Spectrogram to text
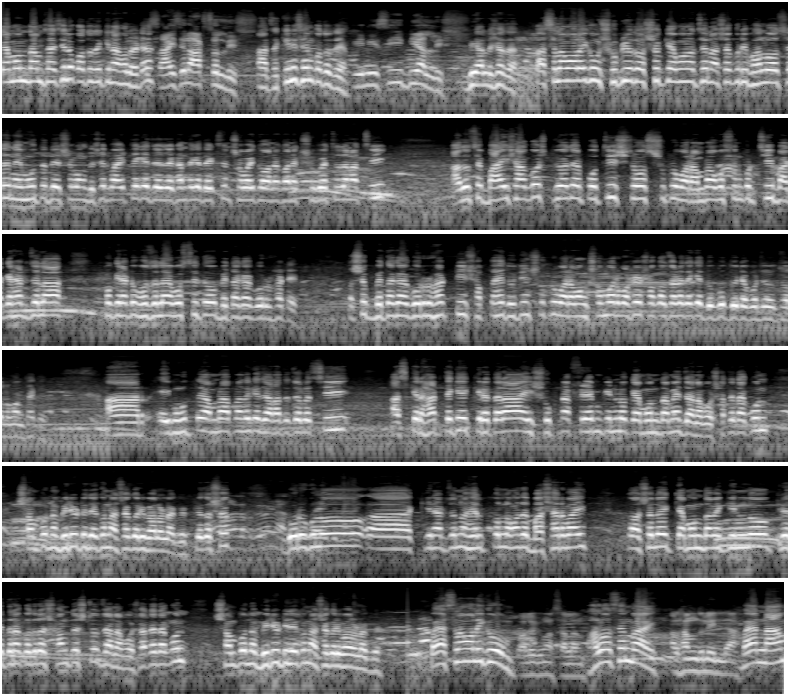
কেমন দাম চাইছিল? কত দিয়ে কিনা হলো এটা? চাইছিল আটচল্লিশ। আচ্ছা কিনেছেন কত দিয়ে? কিনেছি বিয়াল্লিশ। বিয়াল্লিশ হাজার। আসসালামু আলাইকুম সুপ্রিয় দর্শক কেমন আছেন? আশা করি ভালো আছেন। এই মুহূর্তে দেশ এবং দেশের বাইরে থেকে যে যেখান থেকে দেখছেন সবাইকে অনেক অনেক শুভেচ্ছা জানাচ্ছি। আজ হচ্ছে বাইশ আগস্ট দুই হাজার পঁচিশ রোজ শুক্রবার। আমরা অবস্থান করছি বাগেরহাট জেলা ফকিরহাট উপজেলায় অবস্থিত বেতাগা গরুরহাটে দর্শক বেতাগা গরুরহাটটি সপ্তাহে দুই দিন শুক্রবার এবং সোমবার বসে সকাল ছটা থেকে দুপুর দুইটা পর্যন্ত চলমান থাকে। আর এই মুহূর্তে আমরা আপনাদেরকে জানাতে চলেছি আজকের হাট থেকে ক্রেতারা এই শুকনা ফ্রেম কিনলো কেমন দামে জানাব। সাথে থাকুন সম্পূর্ণ ভিডিওটি দেখুন আশা করি ভালো লাগবে। প্রিয় দর্শক গরুগুলো কেনার জন্য হেল্প করল আমাদের বাসার ভাই। তো আসলে কেমন দামে কিনলো ক্রেতারা কতটা সন্তুষ্ট জানাব। সাথে থাকুন সম্পূর্ণ ভিডিওটি দেখুন আশা করি ভালো লাগবে। ভাই আসসালামু আলাইকুম। ওয়ালাইকুম আসসালাম। ভালো আছেন ভাই? আলহামদুলিল্লাহ। ভাইয়ের নাম?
